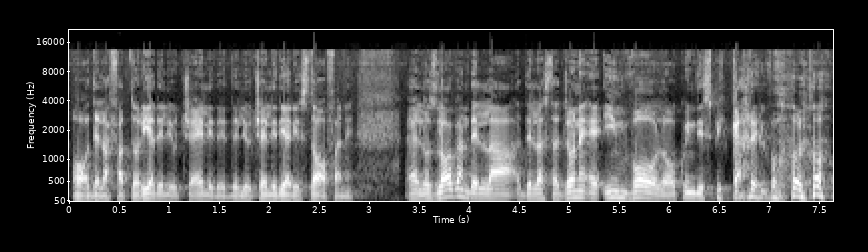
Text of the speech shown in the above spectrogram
o della fattoria degli uccelli, de, degli uccelli di Aristofane. Eh, lo slogan della, della, stagione è in volo, quindi spiccare il volo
